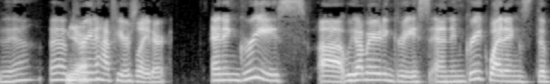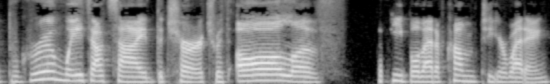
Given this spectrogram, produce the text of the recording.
Yeah, uh, yeah, three and a half years later. And in Greece, uh, we got married in Greece, and in Greek weddings, the groom waits outside the church with all of the people that have come to your wedding,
